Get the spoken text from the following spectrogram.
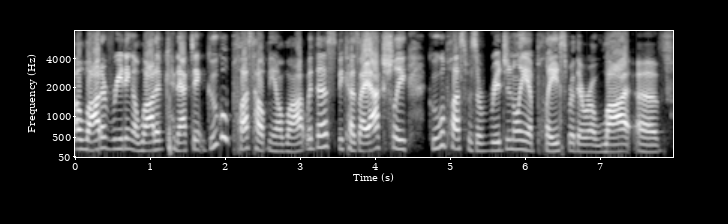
a lot of reading, a lot of connecting. Google Plus helped me a lot with this because I actually Google Plus was originally a place where there were a lot of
